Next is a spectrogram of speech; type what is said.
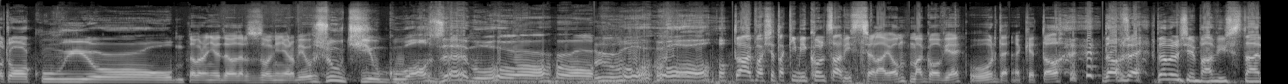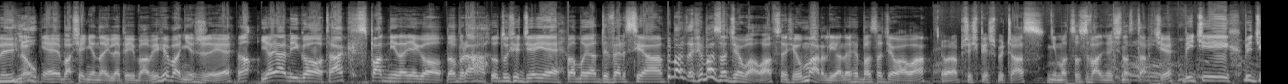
Atakują. Dobra, nie będę od razu zwolnienia robił. Rzucił głosem. Tak, właśnie takimi kolcami strzelają magowie. Kurde, jakie to. Dobrze. Dobrze się bawisz, stary. Nie, chyba się nie najlepiej bawi, chyba nie żyje. No, jajami go, tak? Spadnie na niego. Dobra, co tu się dzieje? Chyba moja dywersja chyba, chyba zadziałała, w sensie umarli, ale chyba zadziałała. Dobra, przyspieszmy czas, nie ma co zwalniać na starcie. Bić ich, bić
